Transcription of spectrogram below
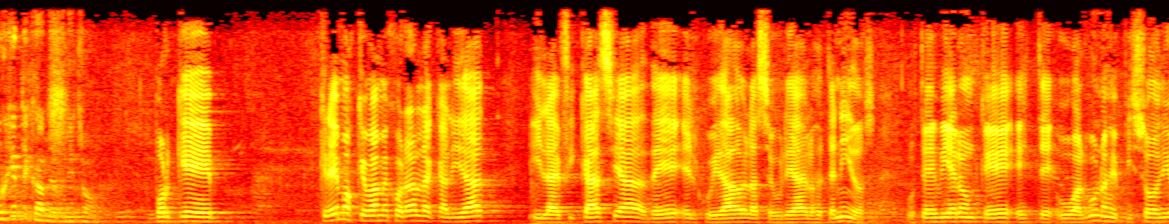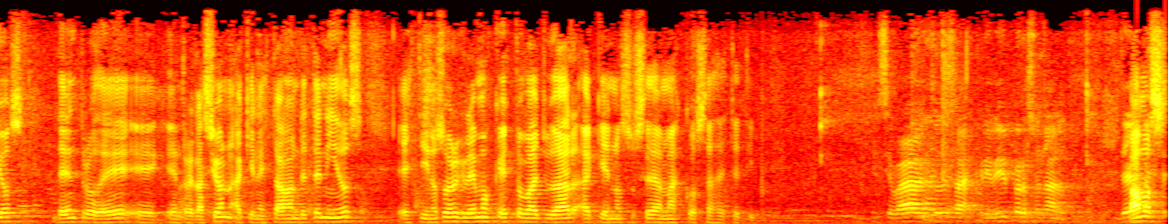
¿Por qué este cambio, ministro? porque creemos que va a mejorar la calidad y la eficacia del cuidado de la seguridad de los detenidos. Ustedes vieron que este, hubo algunos episodios dentro de, eh, en relación a quienes estaban detenidos, este, y nosotros creemos que esto va a ayudar a que no sucedan más cosas de este tipo. Y se va entonces a escribir personal Vamos.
